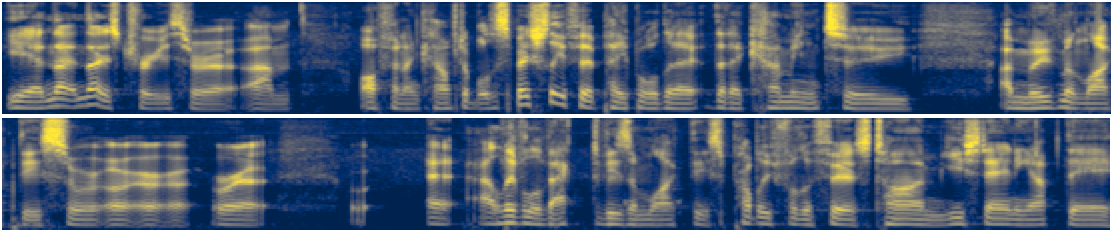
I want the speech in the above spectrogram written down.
Yeah, and those truths are um, often uncomfortable, especially for people that are, that are coming to a movement like this or or, or, or a, a, level of activism like this, probably for the first time. You standing up there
